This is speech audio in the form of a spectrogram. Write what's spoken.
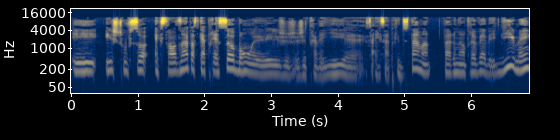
Et, et je trouve ça extraordinaire parce qu'après ça, bon, euh, j'ai travaillé, euh, ça, ça a pris du temps avant de faire une entrevue avec Guy, mais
